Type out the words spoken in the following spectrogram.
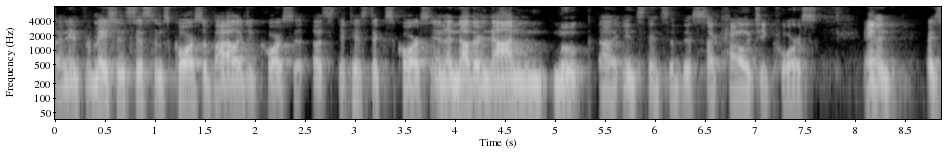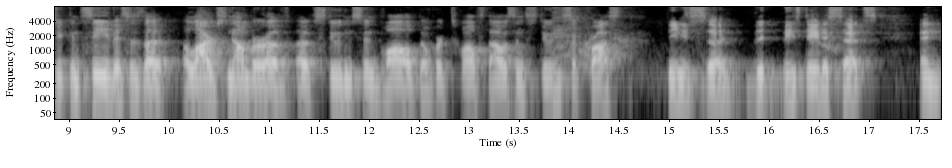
an information systems course, a biology course, a, a statistics course, and another non-MOOC uh, instance of this psychology course. And as you can see, this is a, a large number of, of, students involved, over 12,000 students across these, uh, the, these data sets. And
